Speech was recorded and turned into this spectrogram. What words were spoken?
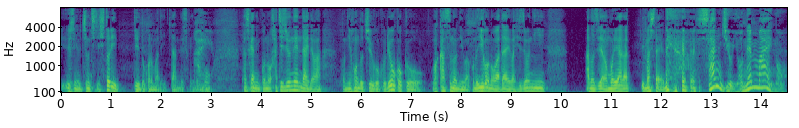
要するにうちの父一人っていうところまで行ったんですけれども、はい確かにこの80年代では日本と中国両国を沸かすのにはこの囲碁の話題は非常にあの時代は盛り上がりましたよね。34年前の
